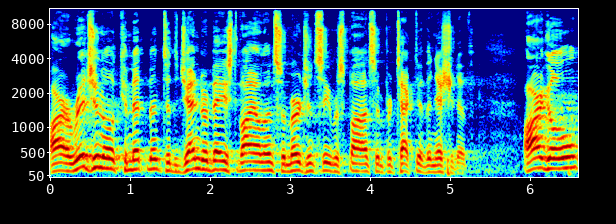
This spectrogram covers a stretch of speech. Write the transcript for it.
our original commitment to the Gender-Based Violence Emergency Response and Protective Initiative. Our goal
